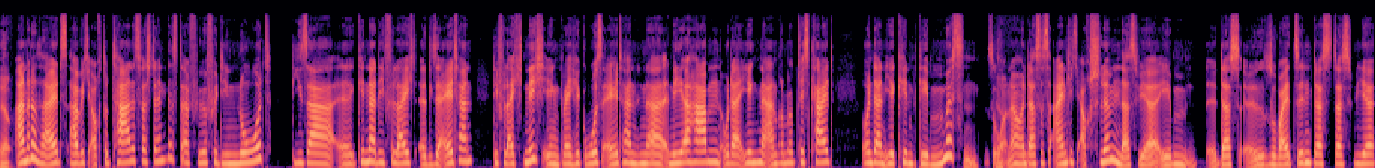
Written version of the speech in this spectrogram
Ja. Andererseits habe ich auch totales Verständnis dafür, für die Not dieser äh, Kinder, die vielleicht, äh, dieser Eltern, die vielleicht nicht irgendwelche Großeltern in der Nähe haben oder irgendeine andere Möglichkeit, und dann ihr Kind geben müssen. So, ja. ne? Und das ist eigentlich auch schlimm, dass wir eben äh, das äh, so weit sind, dass, dass wir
